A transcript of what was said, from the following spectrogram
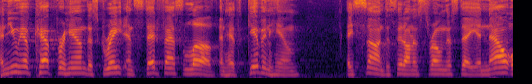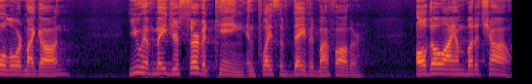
And you have kept for him this great and steadfast love, and hath given him a son to sit on his throne this day. And now, O Lord my God, you have made your servant king in place of David my father, although I am but a child.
